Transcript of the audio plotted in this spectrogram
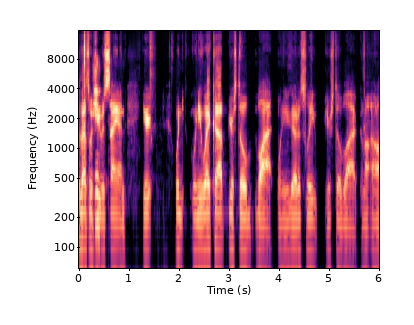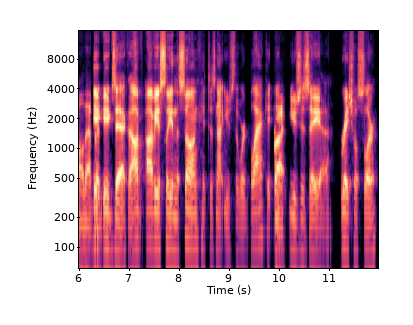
So that's what she was saying. You're when when you wake up, you're still black. When you go to sleep, you're still black, and all, and all that. But exactly. Obviously, in the song, it does not use the word black. It, it uses a uh, racial slur.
